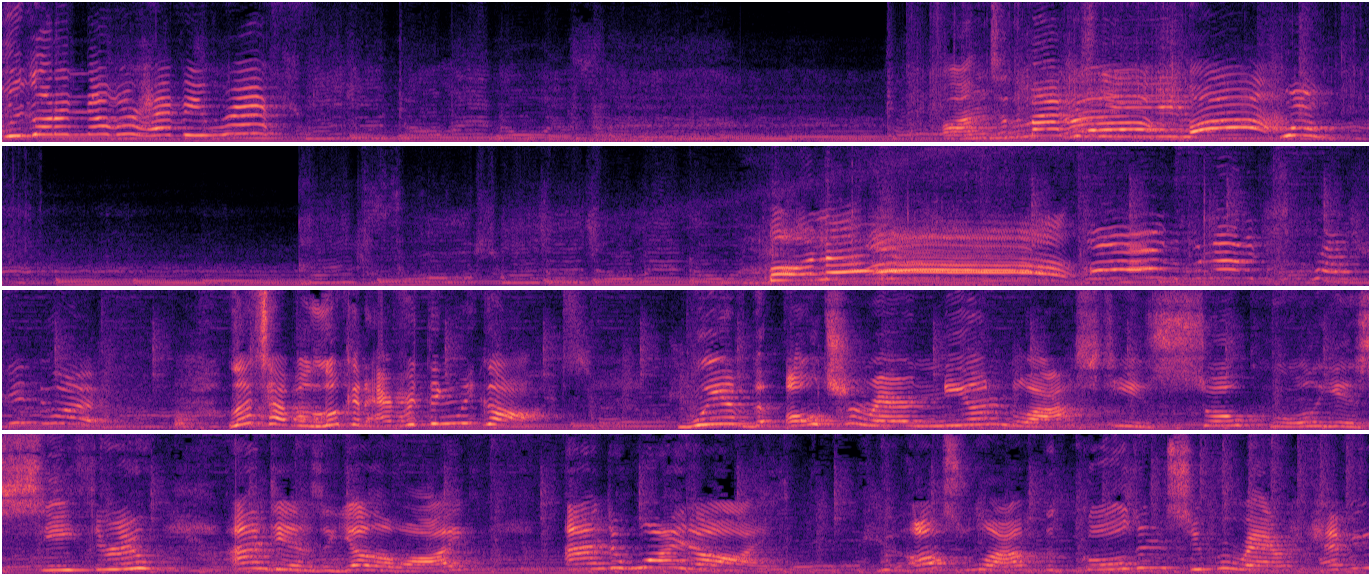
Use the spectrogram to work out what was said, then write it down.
We got another heavy riff! On to the magazine! Ah! Whoa! Banana. Oh, the banana just crashed into it! Let's have a look at got. We have the ultra rare Neon Blast. He is so cool. He is see-through and he has a yellow eye and a white eye. We also have the golden super rare Heavy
